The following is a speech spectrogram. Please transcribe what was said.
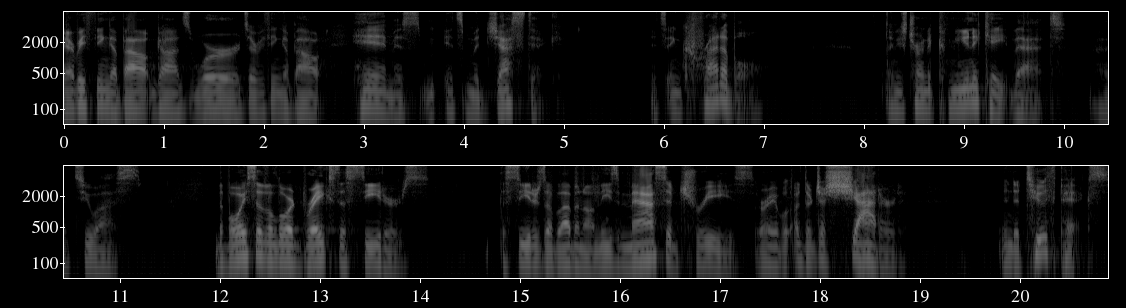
Everything about God's words, everything about him is it's majestic. It's incredible. And he's trying to communicate that uh, to us. The voice of the Lord breaks the cedars, the cedars of Lebanon. These massive trees are able, they're just shattered into toothpicks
